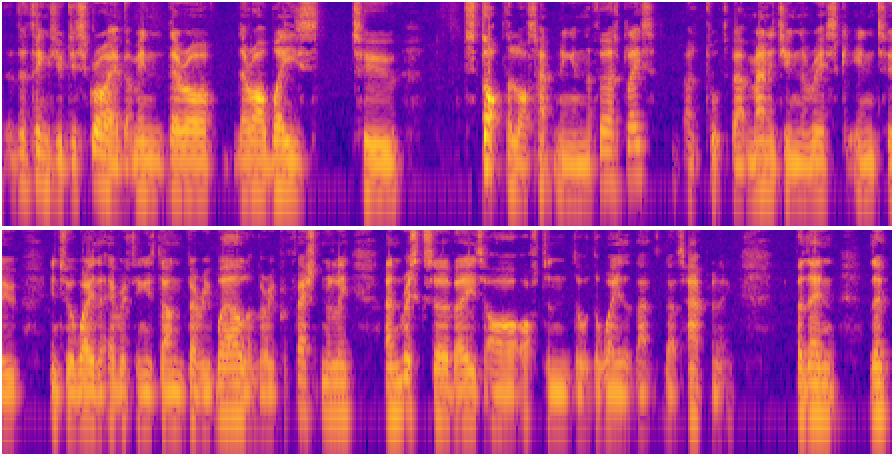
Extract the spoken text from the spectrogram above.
the things you described. I mean there are there are ways to stop the loss happening in the first place. I talked about managing the risk into into a way that everything is done very well and very professionally, and risk surveys are often the, the way that, that that's happening. But then the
